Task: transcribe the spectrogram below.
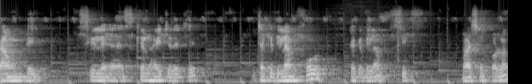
রাউন্ড দেই স্কেল স্কেল হাইটে রেখে এটাকে দিলাম ফোর এটাকে দিলাম সিক্স মার্শাল করলাম।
